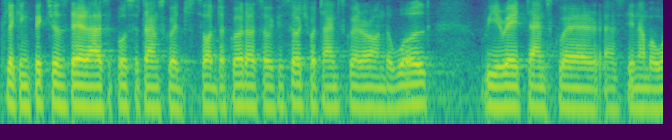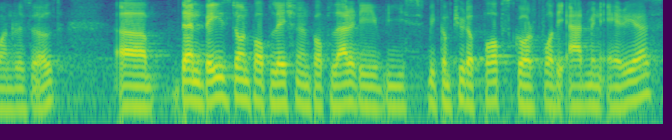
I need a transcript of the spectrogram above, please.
clicking pictures there as opposed to Times Square, South Dakota. So if you search for Times Square around the world, we rate Times Square as the number one result. Uh, then based on population and popularity, we, we compute a pop score for the admin areas.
